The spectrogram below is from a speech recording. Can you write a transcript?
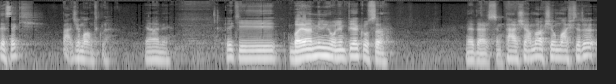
desek bence mantıklı. Yani peki Bayern Münih Olympiakos'a ne dersin? Perşembe akşamı maçları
